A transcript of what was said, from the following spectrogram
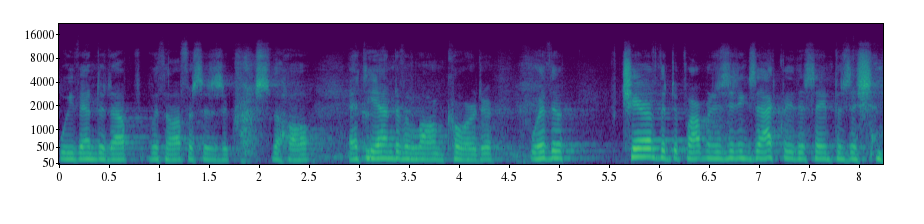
we've ended up with offices across the hall at the end of a long corridor where the chair of the department is in exactly the same position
